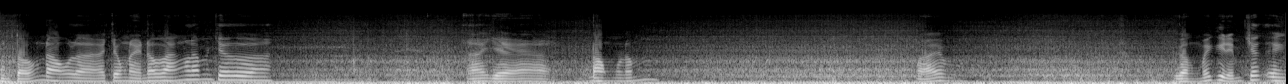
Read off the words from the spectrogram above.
Mình tưởng đâu là trong này nó vắng lắm chứ. À, về đông lắm. Phải gần mấy cái điểm check in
